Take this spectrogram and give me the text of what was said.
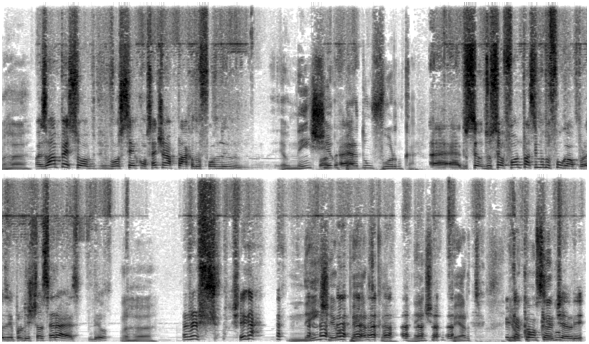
Aham. Mas uma pessoa, você consegue tirar a placa do forno Eu nem chego é. perto de um forno, cara. é, é, do, seu, do seu forno pra cima do fogão, por exemplo. A distância era essa, entendeu? Aham. Já chega. Nem chego perto, cara. Nem chego perto. Fica Eu consigo, ali.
